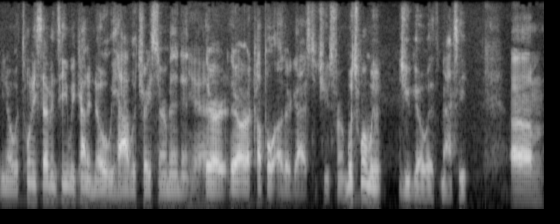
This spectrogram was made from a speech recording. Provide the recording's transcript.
you know, with 2017, we kind of know what we have with Trey Sermon, and Yeah. there are, there are a couple other guys to choose from. Which one would you go with, Maxie? Um,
